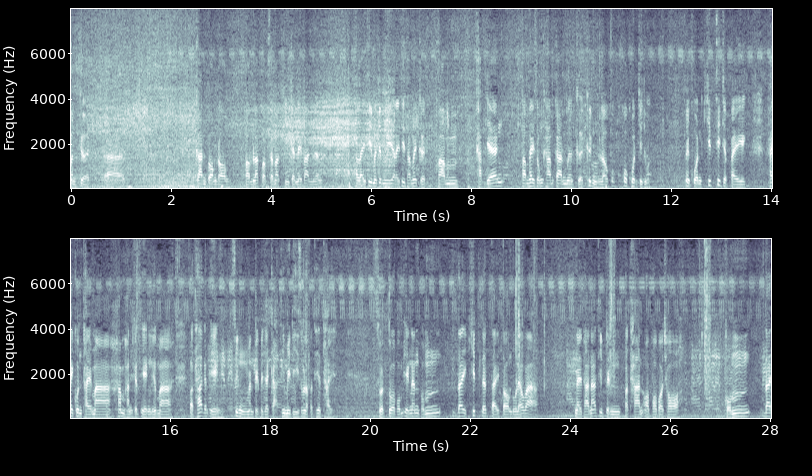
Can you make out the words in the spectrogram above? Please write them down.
มันเกิดการปองดองความรักความสามัคคีกันในบ้านเมือง อะไรที่มันจะมีอะไรที่ทำให้เกิดความขัดแย้งทำให้สงครามการเมืองเกิดขึ้น เราก็ควรจะหยุดไม่ควรคิดที่จะไปให้คนไทยมาห้ามหันกันเอง หรือมาปะทะกันเอง ซึ่งมันเป็นบรรยากาศที่ไม่ดีสำหรับประเทศไทย ส่วนตัวผมเองนั้นผมได้คิดและไต่ตองดูแล้วว่า ในฐานะที่เป็นประธานอพปช ผมได้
